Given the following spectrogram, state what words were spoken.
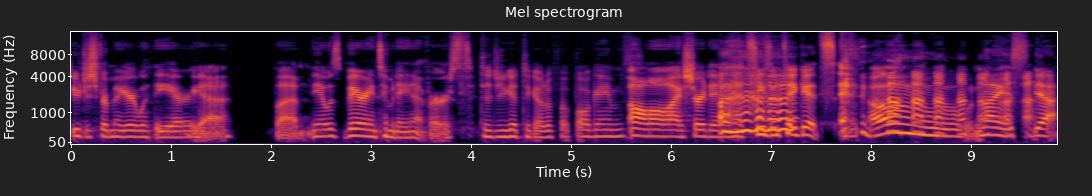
You're just familiar with the area. Mm-hmm. But yeah, it was very intimidating at first. Did you get to go to football games? Oh, I sure did. I had season tickets. oh, nice. Yeah.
